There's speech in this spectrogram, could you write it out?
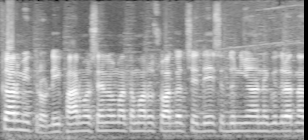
નમસ્કાર મિત્રો. ડી ફાર્મર ચેનલમાં તમારું સ્વાગત છે. દેશ, દુનિયા અને ગુજરાતના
